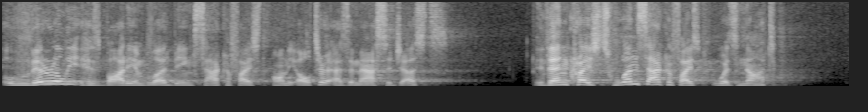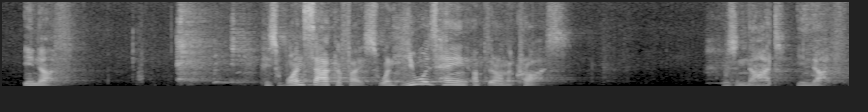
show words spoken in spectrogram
literally his body and blood being sacrificed on the altar, as the Mass suggests, then Christ's one sacrifice was not enough. His one sacrifice, when he was hanging up there on the cross, was not enough.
